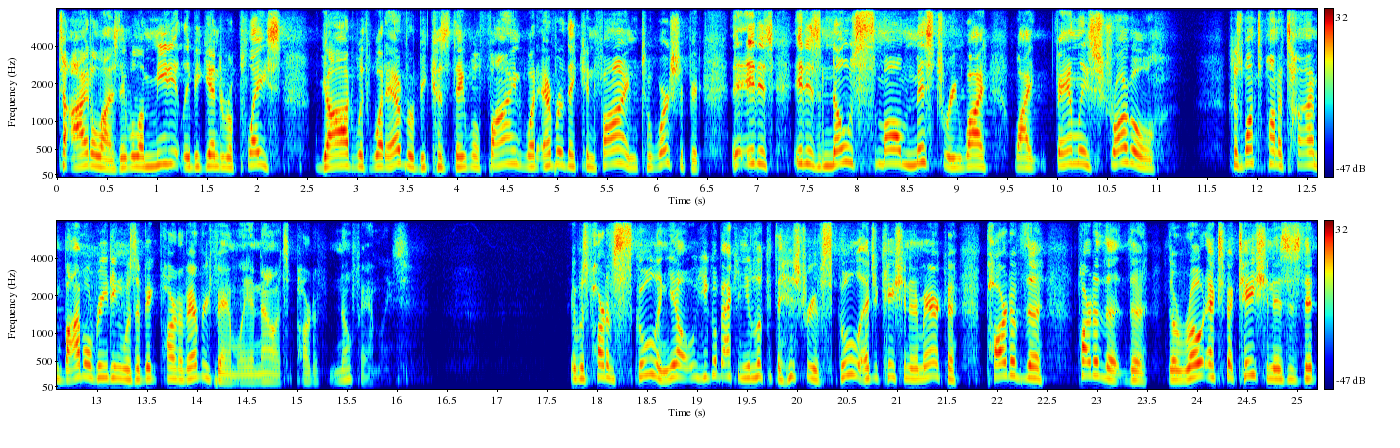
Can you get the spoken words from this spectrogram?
to idolize. They will immediately begin to replace God with whatever because they will find whatever they can find to worship it. It is, it is no small mystery why, why families struggle. Because once upon a time, Bible reading was a big part of every family, and now it's part of no families. It was part of schooling. You know, you go back and you look at the history of school education in America, part of the part of the the, the rote expectation is, is that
